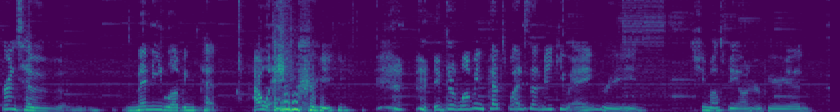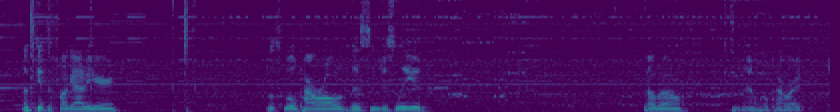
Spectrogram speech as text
Friends have many loving pets. How angry! if they're loving pets, why does that make you angry? She must be on her period. Let's get the fuck out of here. Let's willpower all of this and just leave. Bobo. Yeah, willpower it.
